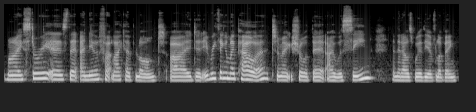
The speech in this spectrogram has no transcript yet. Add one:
My story is that I never felt like I belonged. I did everything in my power to make sure that I was seen and that I was worthy of living.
